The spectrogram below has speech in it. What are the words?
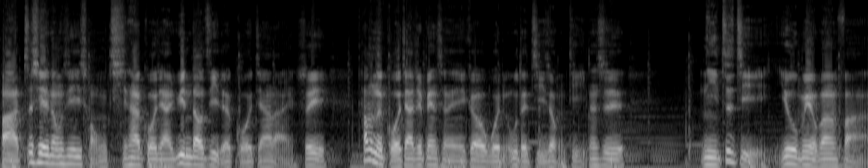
把这些东西从其他国家运到自己的国家来，所以他们的国家就变成了一个文物的集中地。但是你自己又没有办法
